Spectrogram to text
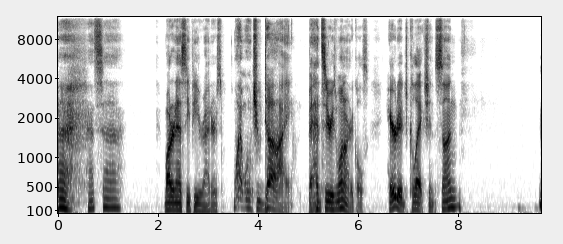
Uh, that's uh, modern SCP writers. Why won't you die? Bad Series 1 articles. Heritage Collection, son.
